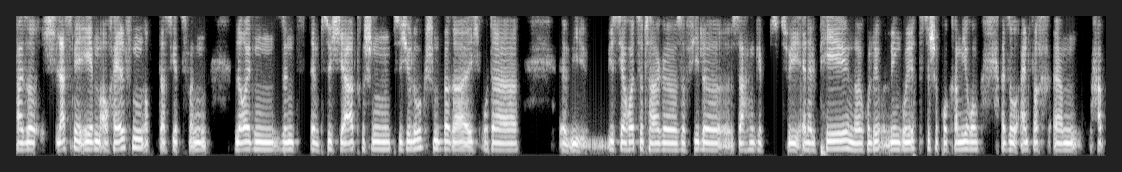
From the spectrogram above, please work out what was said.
Also ich lasse mir eben auch helfen, ob das jetzt von Leuten sind im psychiatrischen, psychologischen Bereich oder wie, wie es ja heutzutage so viele Sachen gibt wie NLP, neurolinguistische Programmierung. Also einfach ähm, habe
